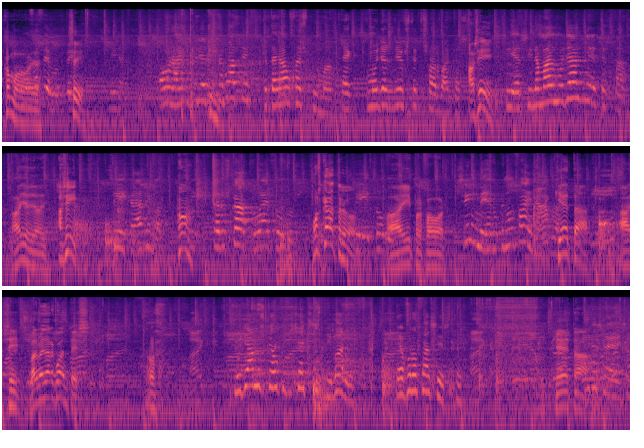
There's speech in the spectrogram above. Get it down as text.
Como? como facemos, ben? sí. Ahora hay que de este bote que ten auga espuma. É que mollas de tetos as vacas. Así? Sí, así na máis mollas e xa está. Ai, ai, ai. Así? Sí, cara arriba. Ah. Sí, pero os catro, é, todos. Os catro? Sí, todos. Aí, por favor. Sin medo, que non fai nada. Quieta. Así. Vas me dar guantes. Mollamos que é o que xa existe, vale? E agora faz este. Quieta. Mira xa.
